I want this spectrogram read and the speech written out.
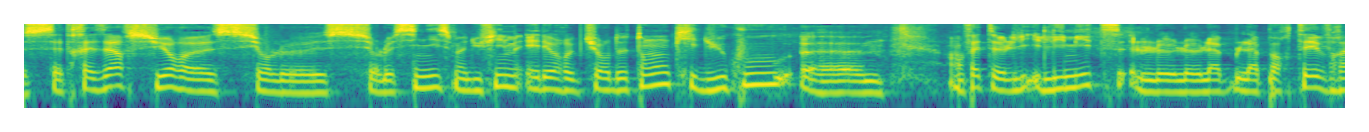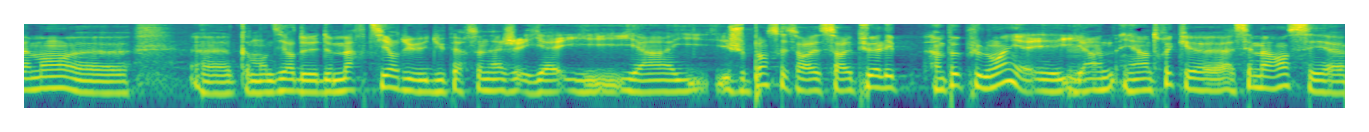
cette réserve sur sur le sur le cynisme du film et les ruptures de ton qui du coup euh, en fait limite le, la, portée vraiment euh, euh, comment dire de, martyr du, personnage. Il y, a, il y a, je pense que ça aurait, ça aurait, pu aller un peu plus loin. Il y a, il y a, un, il y a un, truc assez marrant c'est euh,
